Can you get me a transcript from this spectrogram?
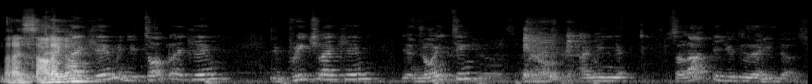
That I sound like like him? him and you talk like him. You preach like him. The anointing. You know, I mean, it's a lot that you do that he does.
